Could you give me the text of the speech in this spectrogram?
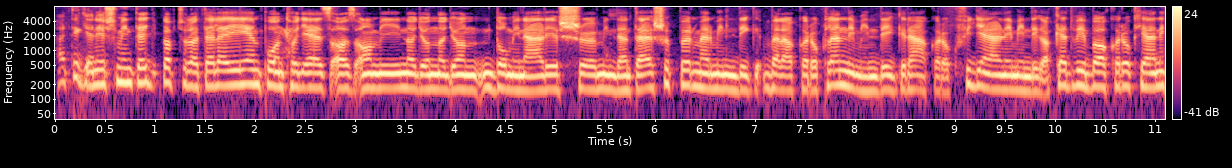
Hát igen, és mint egy kapcsolat elején pont, hogy ez az, ami nagyon-nagyon dominál, és mindent elsöpör, mert mindig vele akarok lenni, mindig rá akarok figyelni, mindig a kedvébe akarok járni,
